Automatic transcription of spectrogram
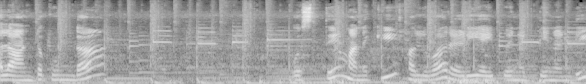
అలా అంటకుండా వస్తే మనకి హల్వా రెడీ అయిపోయినట్టేనండి.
